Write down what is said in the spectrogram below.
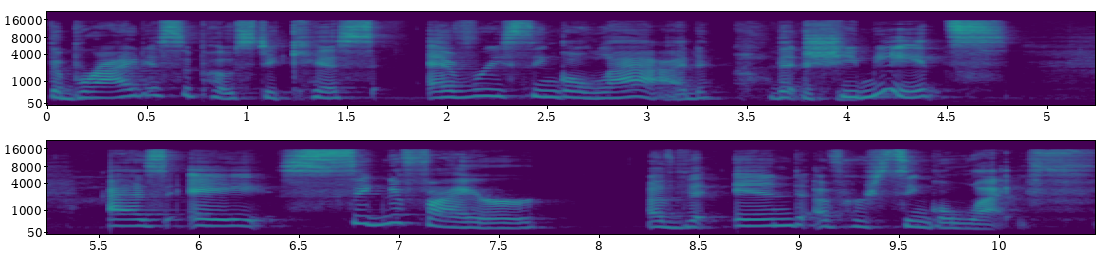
the bride is supposed to kiss every single lad that she meets as a signifier of the end of her single life.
